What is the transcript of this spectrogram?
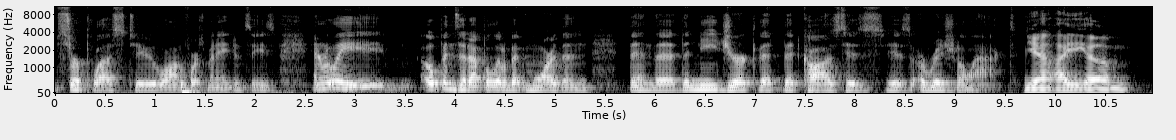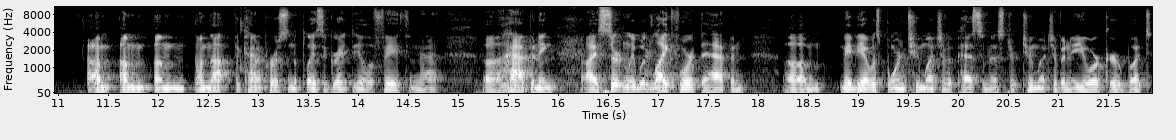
surplus to law enforcement agencies and really opens it up a little bit more than than the, the knee jerk that, that caused his his original act. Yeah, I um, I'm I'm I'm I'm not the kind of person to place a great deal of faith in that uh, happening. I certainly would like for it to happen. Um, maybe I was born too much of a pessimist or too much of a New Yorker, but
